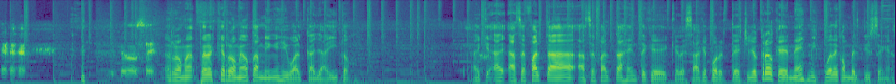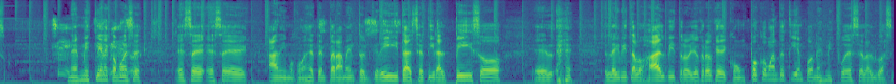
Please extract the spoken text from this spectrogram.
Yo no sé. Romeo, pero es que Romeo también es igual calladito. Hay que, hace falta hace falta gente que, le saque por el techo. Yo creo que Nesmith puede convertirse en eso. Sí, Nesmith tiene como ese ese ese ánimo, como ese temperamento. Él grita, él se tira al piso, él, él le grita a los árbitros. Yo creo que con un poco más de tiempo Nesmith puede ser algo así.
